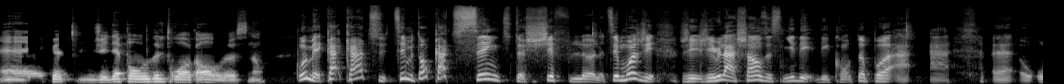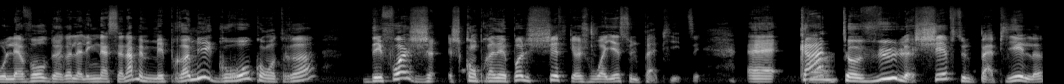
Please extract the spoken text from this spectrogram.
euh, j'ai déposé le trois quarts, là, sinon. Oui, mais quand, quand tu. Tu sais, mettons, quand tu signes, tu te chiffres là. là. Tu sais, moi, j'ai, eu la chance de signer des, des contrats pas à, à, euh, au level d'un gars de la Ligue nationale, mais mes premiers gros contrats, des fois, je, je comprenais pas le chiffre que je voyais sur le papier. Tu sais. Euh, quand Ouais. t'as vu le chiffre sur le papier, là,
